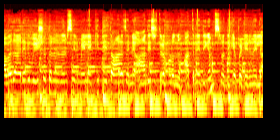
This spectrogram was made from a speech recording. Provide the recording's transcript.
അവതാരക വേഷത്തിൽ നിന്നും സിനിമയിലേക്ക് എത്തിയ താരത്തിന്റെ ആദ്യ ചിത്രങ്ങളൊന്നും അത്രയധികം ശ്രദ്ധിക്കപ്പെട്ടിരുന്നില്ല.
